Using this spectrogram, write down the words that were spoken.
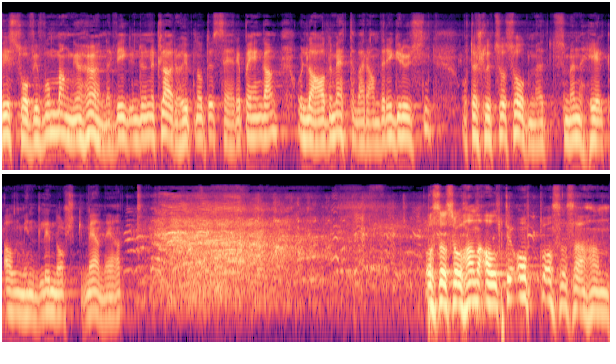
vi, så vi hvor mange høner vi kunne klare å hypnotisere på en gang. Og la dem etter hverandre i grusen. Og til slutt så, så de ut som en helt alminnelig norsk menighet. Og så så han alltid opp, og så sa han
